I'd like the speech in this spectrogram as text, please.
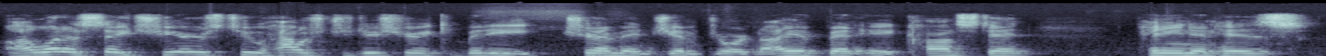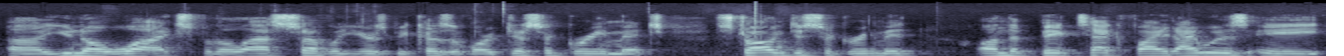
I want to say cheers to House Judiciary Committee Chairman Jim Jordan. I have been a constant pain in his uh, you know what for the last several years because of our disagreement, strong disagreement on the big tech fight. I was a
